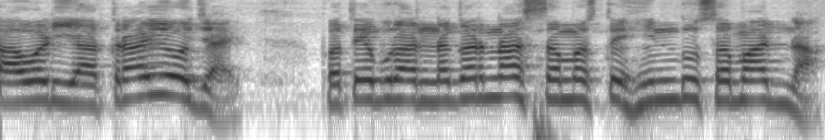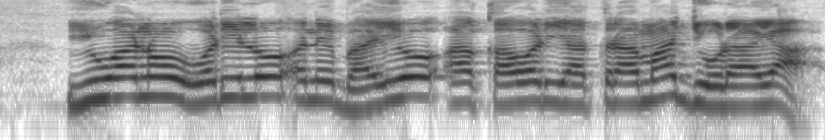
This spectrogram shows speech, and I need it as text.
કાવડ યાત્રા યોજાય ફતેપુરા નગરના સમસ્ત હિન્દુ સમાજના યુવાનો, વડીલો અને ભાઈઓ આ કાવડ યાત્રામાં જોડાયા.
